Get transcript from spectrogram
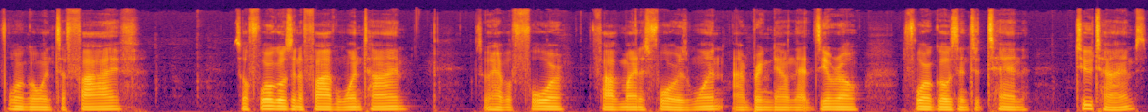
4 go into 5. So 4 goes into 5 one time. So I have a 4. 5 minus 4 is 1. I bring down that 0. 4 goes into 10 two times.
